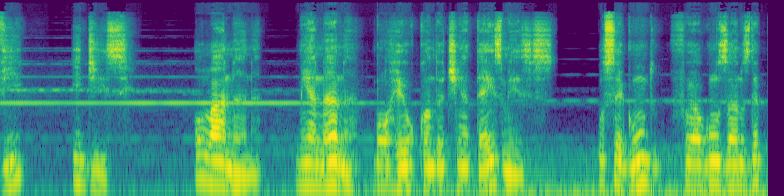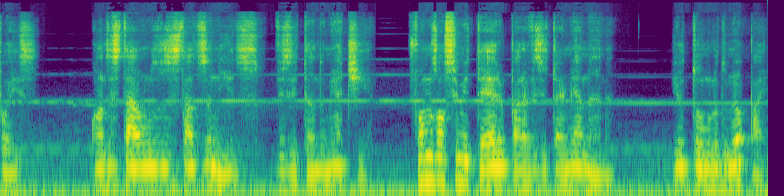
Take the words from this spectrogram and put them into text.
vi e disse: Olá, Nana. Minha Nana morreu quando eu tinha 10 meses. O segundo foi alguns anos depois, quando estávamos nos Estados Unidos, visitando minha tia. Fomos ao cemitério para visitar minha Nana e o túmulo do meu pai.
